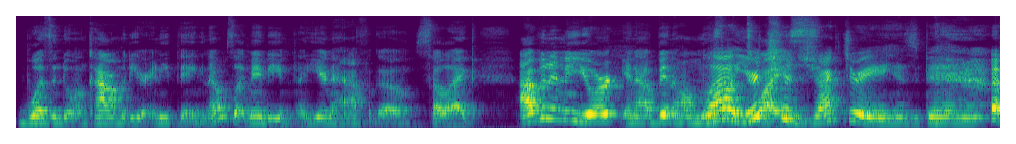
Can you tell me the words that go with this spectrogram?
wasn't doing comedy or anything. That was like maybe a year and a half ago. So like I've been in New York and I've been homeless. Wow, like, your twice. trajectory has been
